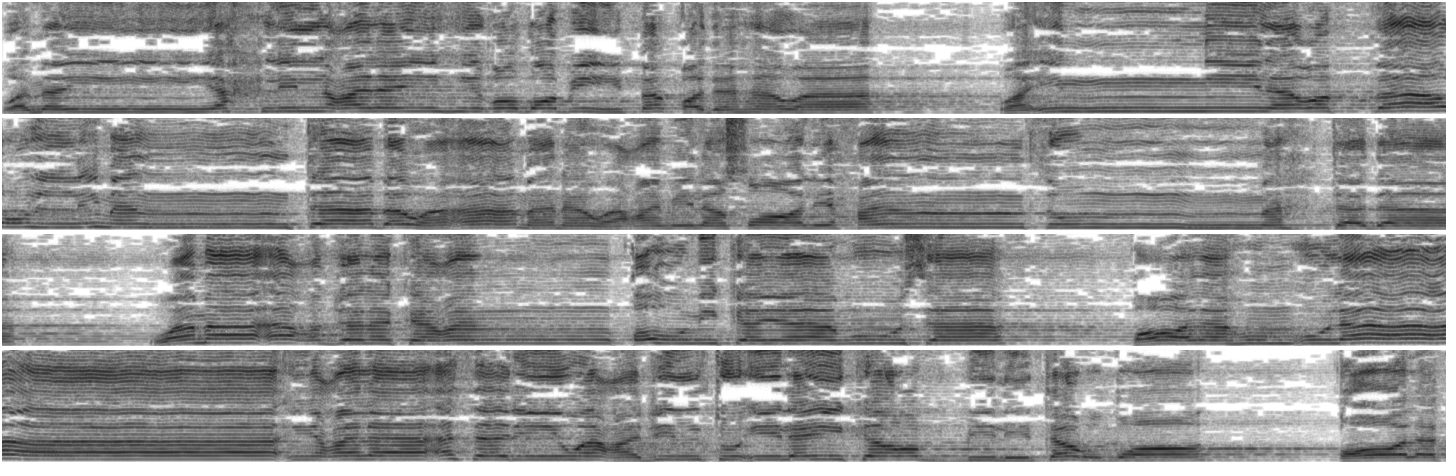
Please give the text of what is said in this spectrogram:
ومن يحلل عليه غضبي فقد هوى وإني لغفار لمن تاب وآمن وعمل صالحا ثم اهتدى وما أعجلك عن قومك يا موسى قال هم أولئك على أثري وعجلت إليك رب لترضى قال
